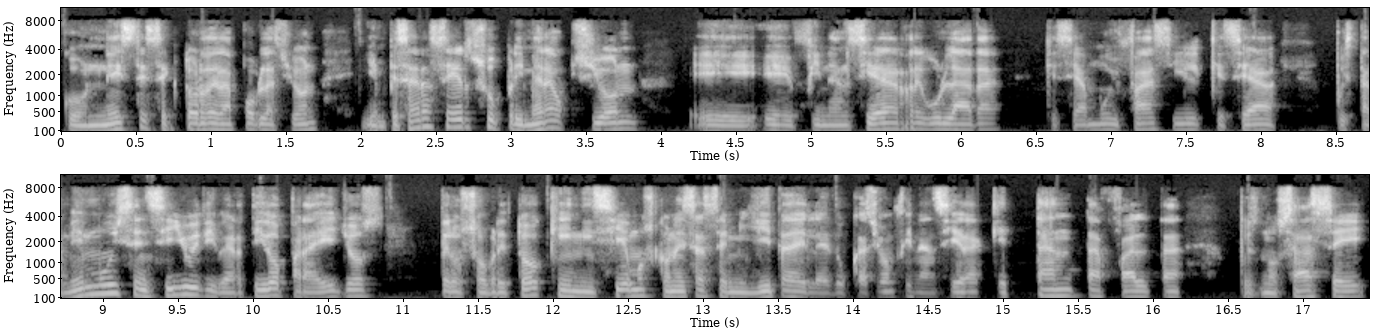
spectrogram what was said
con este sector de la población y empezar a hacer su primera opción eh, eh, financiera regulada, que sea muy fácil, que sea pues también muy sencillo y divertido para ellos pero sobre todo que iniciemos con esa semillita de la educación financiera que tanta falta pues nos hace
